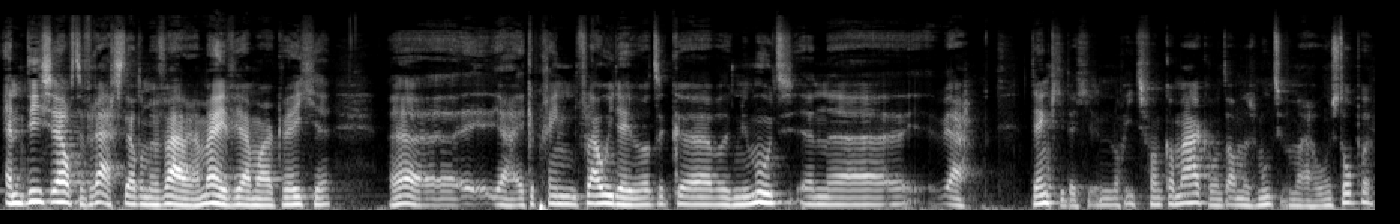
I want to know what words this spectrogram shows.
En diezelfde vraag stelde mijn vader aan mij. Van, ja, Mark, weet je... ja, ik heb geen flauw idee wat ik, wat ik nu moet. En ja, denk je dat je er nog iets van kan maken? Want anders moeten we maar gewoon stoppen.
